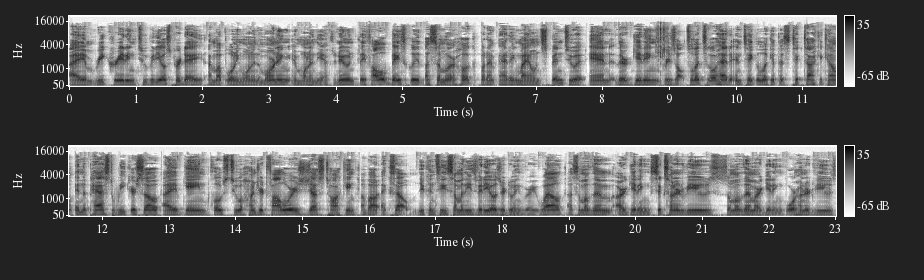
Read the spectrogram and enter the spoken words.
I am recreating two videos per day. I'm uploading one in the morning and one in the afternoon. They follow basically a similar hook, but I'm adding my own spin to it and they're getting results. So let's go ahead and take a look at this TikTok account. In the past week or so, I've gained close to 100 followers just talking about Excel. You can see some of these videos are doing very well. Uh, some of them are getting 600 views. Some of them are getting 400 views,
